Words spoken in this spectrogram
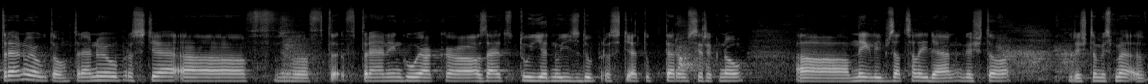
trénujou to, trénujou prostě uh, v, v, t- v tréninku, jak uh, zajet tu jednu jízdu, prostě tu, kterou si řeknou uh, nejlíp za celý den, když to, když to my jsme eh,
